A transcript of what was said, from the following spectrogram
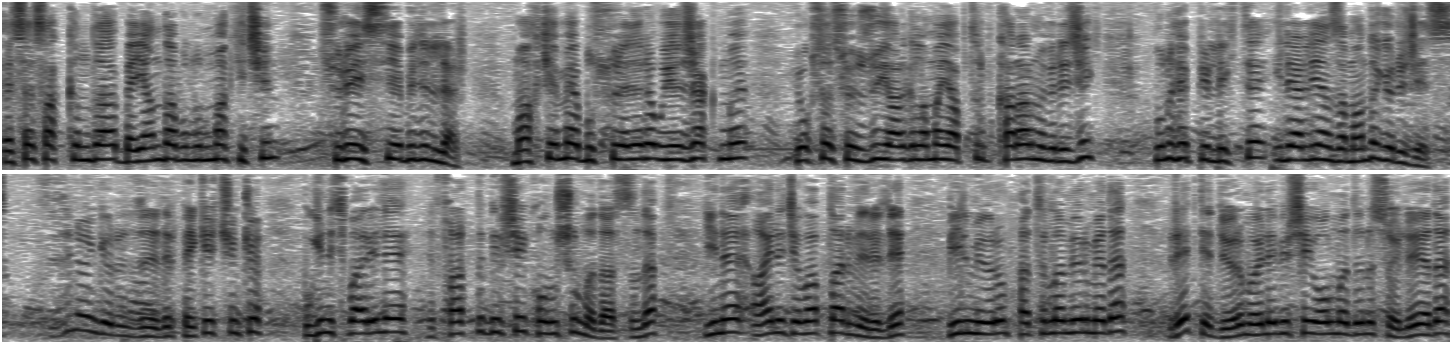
esas hakkında beyanda bulunmak için süre isteyebilirler. Mahkeme bu sürelere uyacak mı yoksa sözlü yargılama yaptırıp karar mı verecek? Bunu hep birlikte ilerleyen zamanda göreceğiz. Sizin öngörünüz nedir peki? Çünkü bugün itibariyle farklı bir şey konuşulmadı aslında. Yine aynı cevaplar verildi. Bilmiyorum, hatırlamıyorum ya da reddediyorum. Öyle bir şey olmadığını söylüyor ya da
